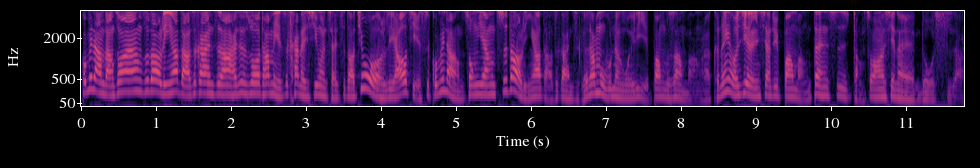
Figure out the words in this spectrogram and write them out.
国民党党中央知道林耀达这个案子啊，还是说他们也是看了新闻才知道？就我了解，是国民党中央知道林耀达这个案子，可是他们无能为力，也帮不上忙了。可能有一些人下去帮忙，但是党中央现在很弱势啊，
